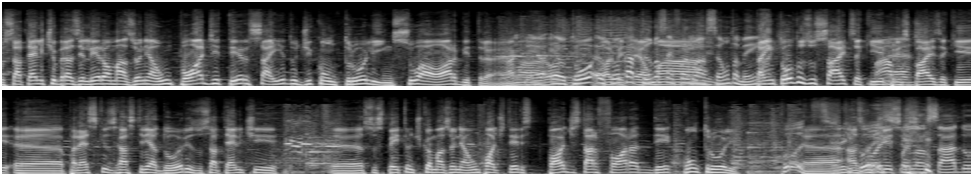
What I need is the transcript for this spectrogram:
O satélite brasileiro Amazônia 1 pode ter saído de controle em sua órbita. É uma- Eu, eu tô, eu tô catando é uma- essa informação também. Tá em todos os sites aqui, Ah, principais aqui. eh, parece que os rastreadores do satélite eh, suspeitam de que o Amazônia 1 pode, ter, pode estar fora de controle. Putz, É, as foi, notícias- foi lançado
